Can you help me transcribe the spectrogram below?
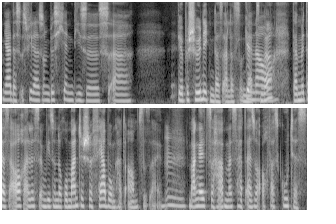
ja, das ist wieder so ein bisschen dieses, äh, wir beschönigen das alles so nett, Genau. ne? damit das auch alles irgendwie so eine romantische Färbung hat, arm zu sein. Mhm. Mangel zu haben, es hat also auch was Gutes,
